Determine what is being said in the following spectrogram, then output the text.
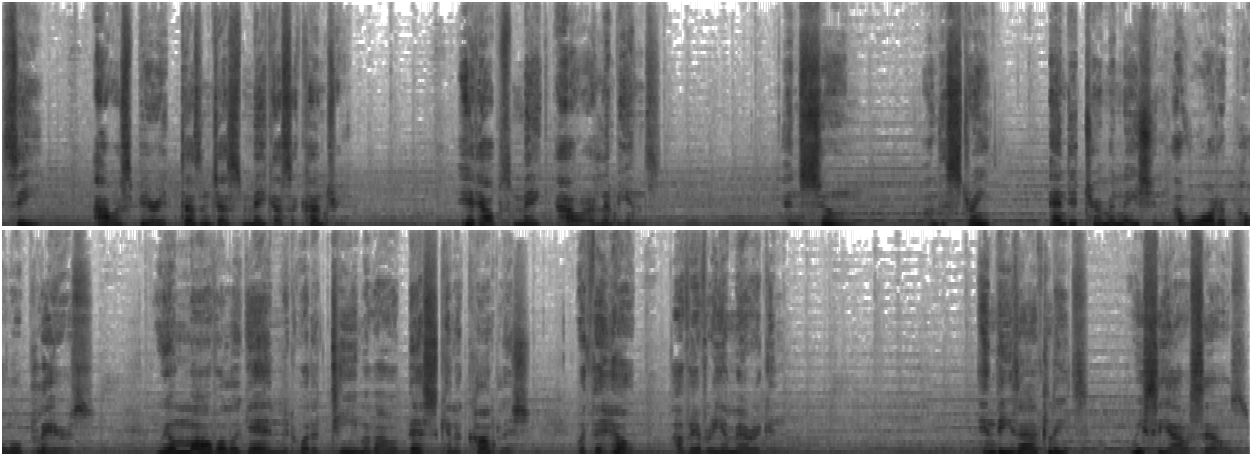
See, our spirit doesn't just make us a country, it helps make our Olympians. And soon, on the strength and determination of water polo players, we'll marvel again at what a team of our best can accomplish with the help of every American. In these athletes, we see ourselves,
